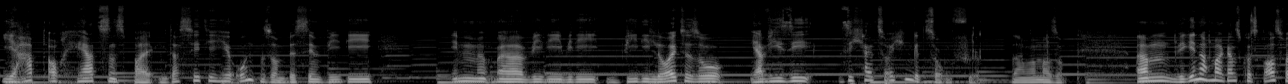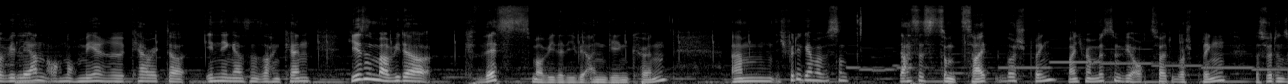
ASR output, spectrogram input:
Ihr habt auch Herzensbalken. Das seht ihr hier unten so ein bisschen, wie die, im, äh, wie die, wie die, wie die Leute so, ja, wie sie sich halt zu euch hingezogen fühlen. Sagen wir mal so. Ähm, wir gehen noch mal ganz kurz raus, weil wir lernen auch noch mehrere Charakter in den ganzen Sachen kennen. Hier sind mal wieder Quests, mal wieder, die wir angehen können. Ähm, ich würde gerne mal wissen, das ist zum Zeitüberspringen. Manchmal müssen wir auch Zeit überspringen. Das wird uns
